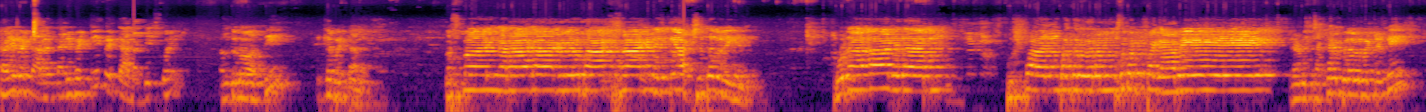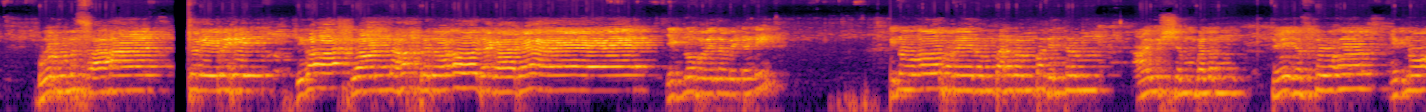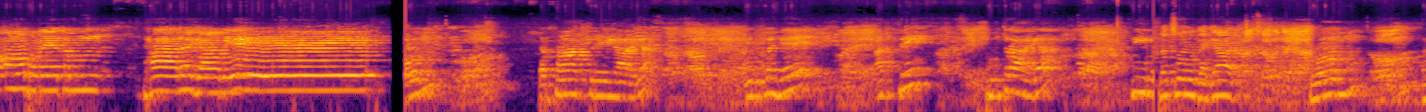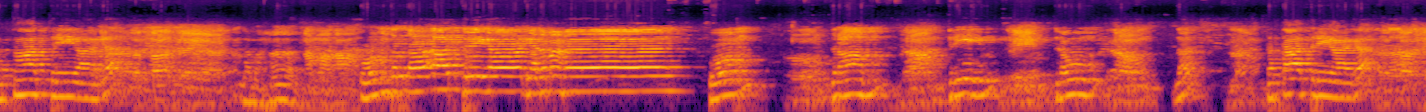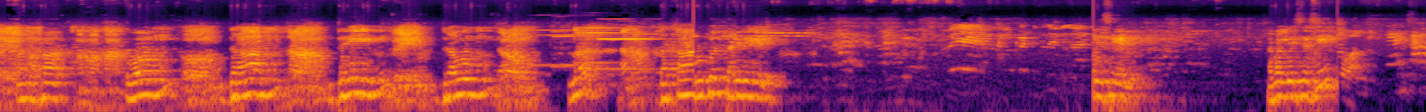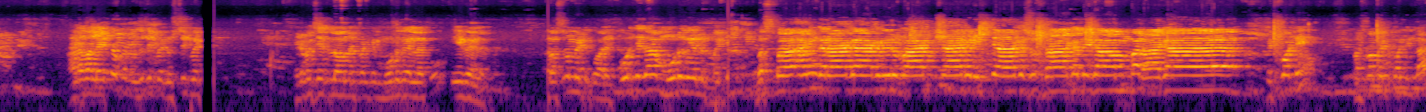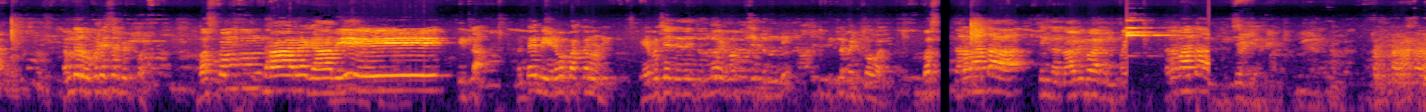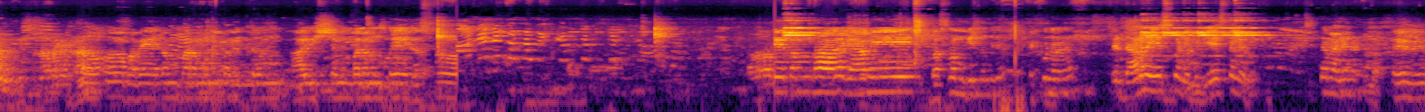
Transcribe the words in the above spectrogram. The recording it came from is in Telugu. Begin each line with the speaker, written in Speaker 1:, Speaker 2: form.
Speaker 1: తడి పెట్టాలి తడి పెట్టి పెట్టాలి తీసుకొని అందులో అద్ది ఇట్లా పెట్టాలి భస్మాంగరాగాక్షత వెలిగింది పురాదం పుష్పాంపత్రధరం సమర్పగామే రెండు చక్కెర పిల్లలు పెట్టండి భూర్భుమ స్వాహ యజ్ఞోపవేదం పెట్టండి యజ్ఞోపవేదం పరమం పవిత్రం ఆయుష్యం బలం తేజస్సు యజ్ఞోపవేదం धारगवे दत्तात्रेयाय विद्महे पुत्राय प्रचोदयात् दत्तात्रेयाय नमः ओम दत्तात्रेयाय नमः ओम द्राम द्रीम द्रौम न దత్తాత్రేయాయ నమ ఓం ద్రాం ద్రీం ద్రౌం దత్తా చదివేయండి డబల్ తీసేసి ఆడవాళ్ళు అయితే ఒక రుజులు పెట్టి ఎడమ చేతిలో ఉన్నటువంటి మూడు వేలకు ఈ వేలకు పెట్టుకోవాలి పూర్తిగా మూడు వేలు పెట్టి భస్మ అంగరాగ విరూపాక్షాగ నిత్యాగ శుద్ధాగ దిగాంబరాగా పెట్టుకోండి భస్మం పెట్టుకోండి ఇట్లా అందరూ ఒకటేసారి పెట్టుకోండి భస్మం ధారగావే ఇట్లా అంటే మీ ఎడమ పక్క నుండి ఎడమ చేతి ఏదైతే ఉందో ఎడమ చేతి నుండి ఇట్లా పెట్టుకోవాలి బస్ తర్వాత కింద నా విభాగం తర్వాత భవేతం పరమం పవిత్రం ఆయుష్యం బలం తేజస్సు భస్మం కింద ఎక్కువ ధారణ చేసుకోండి మీరు చేస్తే ఇబ్బంది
